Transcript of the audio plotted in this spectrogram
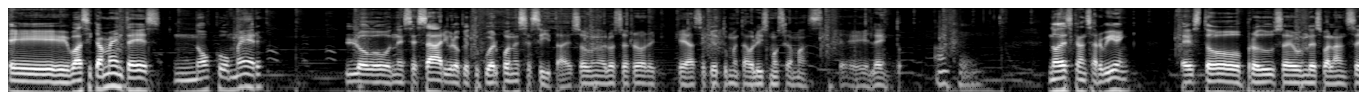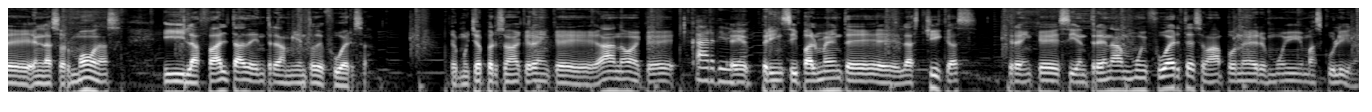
eh, básicamente es no comer lo necesario, lo que tu cuerpo necesita. Eso es uno de los errores que hace que tu metabolismo sea más eh, lento. No descansar bien. Esto produce un desbalance en las hormonas y la falta de entrenamiento de fuerza. Que muchas personas creen que, ah, no, es que Cardio. eh, principalmente las chicas creen que si entrenan muy fuerte se van a poner muy masculinas.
